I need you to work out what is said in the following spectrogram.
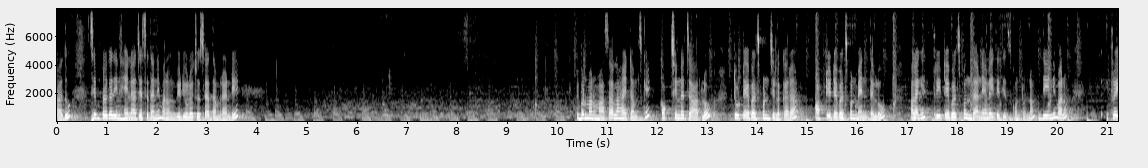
కాదు. సింపుల్గా దీన్ని ఎలా చేసేదాన్ని మనం వీడియోలో చూసేద్దాం రండి. ఇప్పుడు మన మసాలా ఐటమ్స్కి ఒక చిన్న జార్లో టూ టేబుల్ స్పూన్ జీలకర్ర హాఫ్ టీ టేబుల్ స్పూన్ మెంతలు అలాగే త్రీ టేబుల్ స్పూన్ ధనియాలు అయితే తీసుకుంటున్నాం. దీన్ని మనం ఫ్రై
